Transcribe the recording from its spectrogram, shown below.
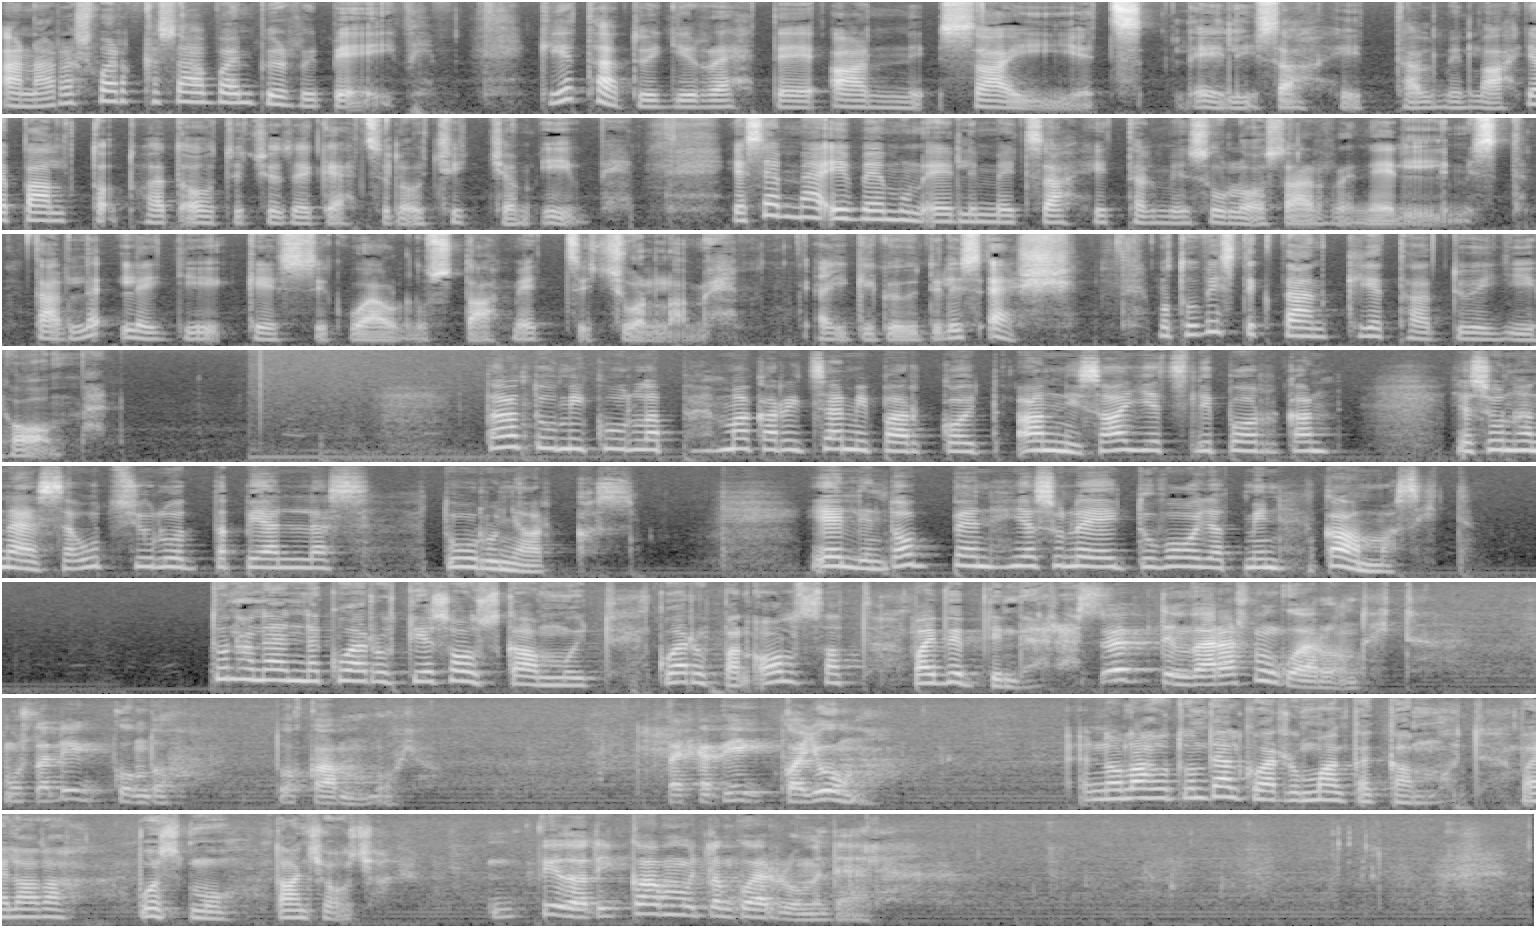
Anaras varkka saa vain pyrri peivi. Kietätyji rehtee Anni Saijets, eli Sahittalmin lahjapalto 1890 chicham ive. Ja sen mä ive mun elimeit Sahittalmin sulosarren elimistä. Tälle leji kessi kuaulusta metsitsuollame. Äiki kyytilis äsh. Mutta vistik tämän kietätyji homman. Taantumi kuullap makarit sämiparkkoit Anni Saijetsliporkan – ja sunhan äässä utsiuluotta piälläs Tuurun jarkkas. Ellin toppen ja sulle ei voojat min kammasit. Tunhan ennä kueruhti ja souskammuit, kuerupan olsat vai vyptin väräs? Vyptin väräs mun kueruntit. Musta tikkunto tuo kammuja. Taikka tikko jum. No lahutun täällä kuerun mankai kammuit, vai laada puismu tansjoujan? Pidoti kammuit on kuerumme täällä.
